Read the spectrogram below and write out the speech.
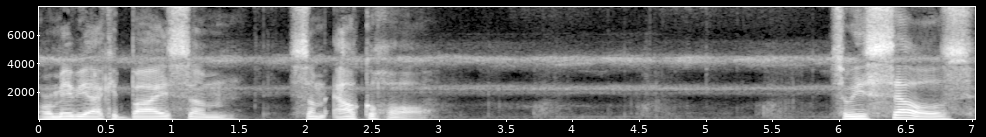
or maybe I could buy some some alcohol. So he sells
